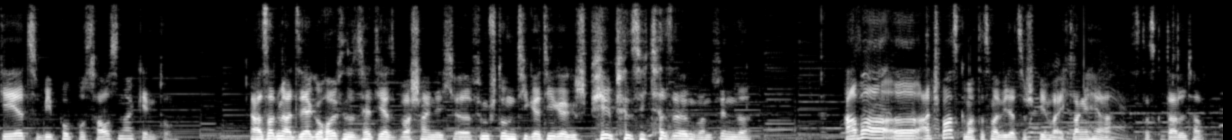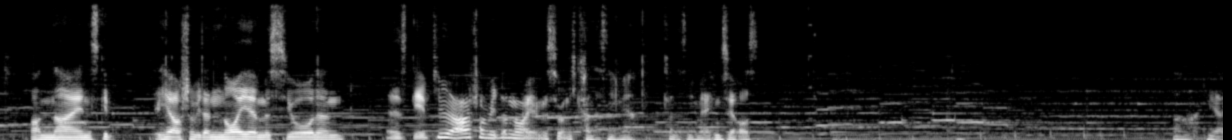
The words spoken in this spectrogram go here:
Gehe zu Bipopos Haus in Argentum. Ja, das hat mir halt sehr geholfen, sonst hätte ich jetzt wahrscheinlich äh, fünf Stunden Tiger Tiger gespielt, bis ich das irgendwann finde. Aber äh, hat Spaß gemacht, das mal wieder zu spielen, war echt lange her, dass ich das gedaddelt habe. Oh nein, es gibt hier auch schon wieder neue Missionen. Es gibt hier auch schon wieder neue Missionen. Ich kann das nicht mehr. Ich kann das nicht mehr. Ich muss hier raus. Ah, ja,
